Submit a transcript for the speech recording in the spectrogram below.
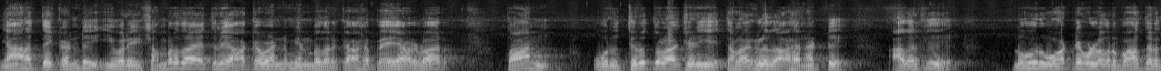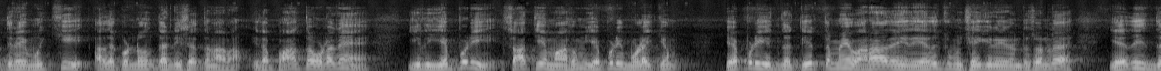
ஞானத்தை கண்டு இவரை சம்பிரதாயத்திலே ஆக்க வேண்டும் என்பதற்காக பேயாழ்வார் தான் ஒரு திருத்துழா செடியை தளர்களதாக நட்டு அதற்கு நூறு ஓட்டை உள்ள ஒரு பாத்திரத்திலே முக்கி அதை கொண்டு வந்து தண்ணி சேர்த்தினாராம். இதை பார்த்த உடனே இது எப்படி சாத்தியமாகும் எப்படி முளைக்கும் எப்படி இந்த தீர்த்தமே வராதே இது எதுக்கு செய்கிறீர் என்று சொல்ல எது இந்த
